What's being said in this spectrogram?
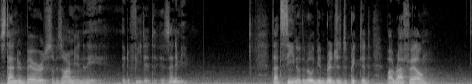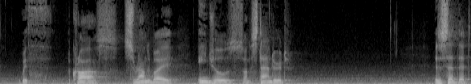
standard bearers of his army and they, they defeated his enemy. That scene of the Milvian Bridge is depicted by Raphael with a cross surrounded by angels on a standard. It is said that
